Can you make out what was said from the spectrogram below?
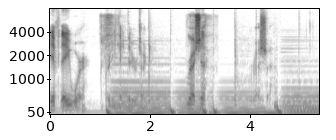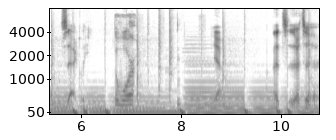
If they were, where do you think they were targeting? Russia, Russia. Exactly. the war. Yeah. That's that's a.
